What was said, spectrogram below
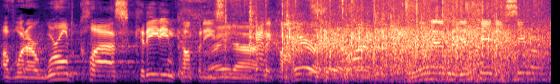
of what our world-class Canadian companies Right on. can accomplish. We don't have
